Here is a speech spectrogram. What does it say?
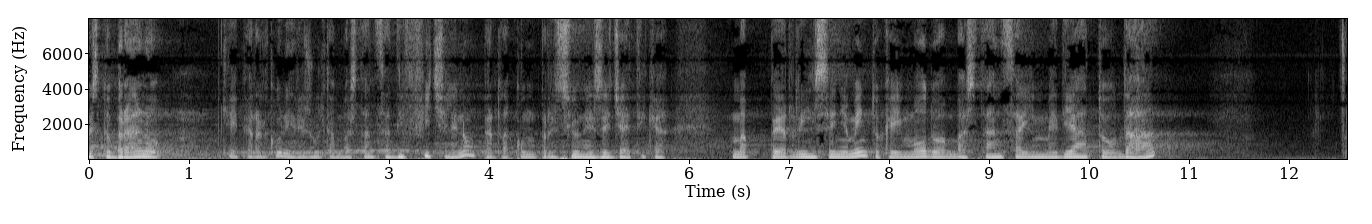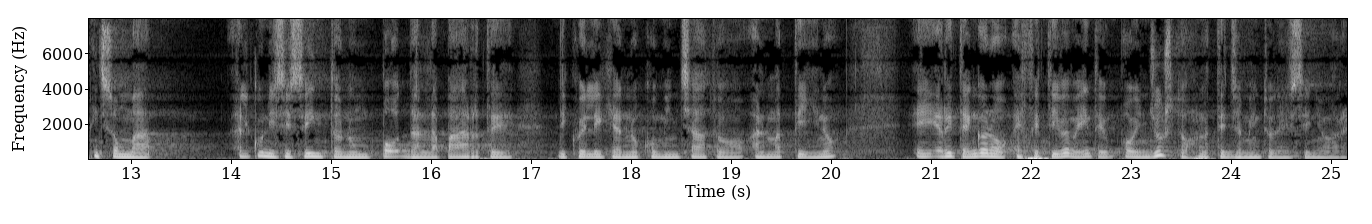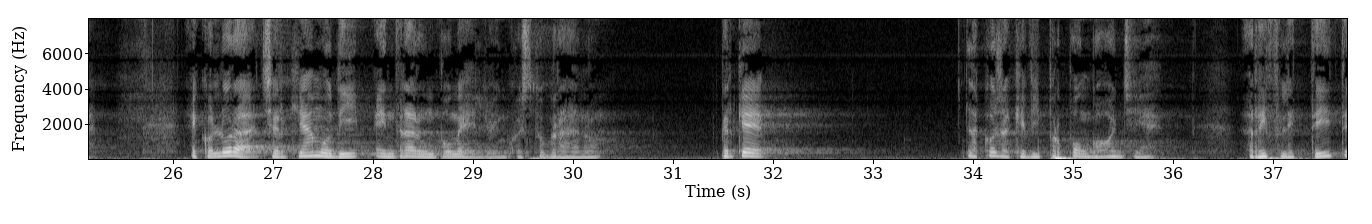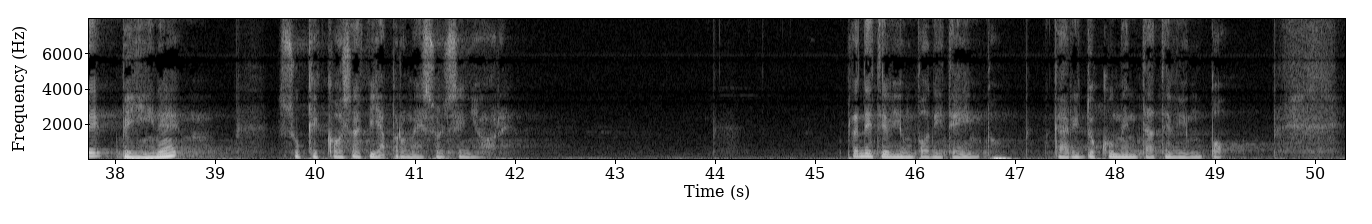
questo brano che per alcuni risulta abbastanza difficile, non per la comprensione esegetica, ma per l'insegnamento che in modo abbastanza immediato dà. Insomma, alcuni si sentono un po' dalla parte di quelli che hanno cominciato al mattino e ritengono effettivamente un po' ingiusto l'atteggiamento del Signore. Ecco, allora cerchiamo di entrare un po' meglio in questo brano, perché la cosa che vi propongo oggi è riflettete bene su che cosa vi ha promesso il Signore. Prendetevi un po' di tempo, magari documentatevi un po'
